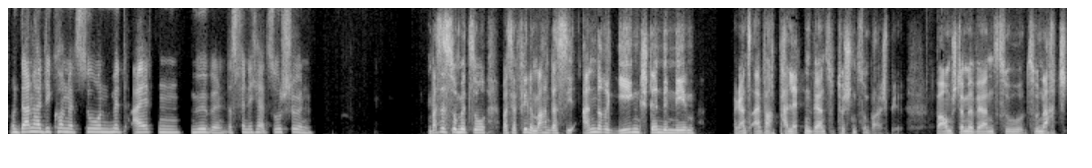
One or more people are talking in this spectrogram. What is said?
Und dann halt die Kombination mit alten Möbeln. Das finde ich halt so schön. Was ist so mit so, was ja viele machen, dass sie andere Gegenstände nehmen, ganz einfach Paletten werden zu Tischen zum Beispiel. Baumstämme werden zu, zu, Nacht,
